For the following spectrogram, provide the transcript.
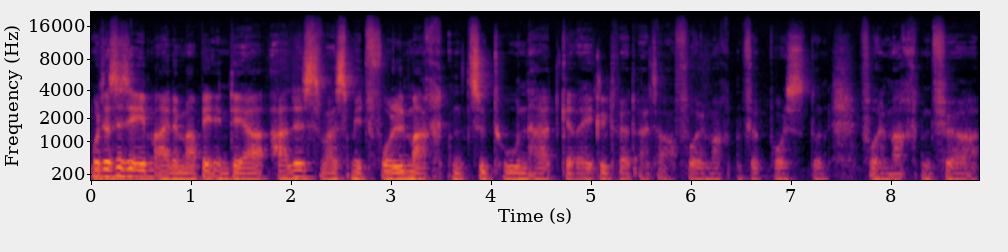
Und das ist eben eine Mappe, in der alles, was mit Vollmachten zu tun hat, geregelt wird. Also auch Vollmachten für Post und Vollmachten für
